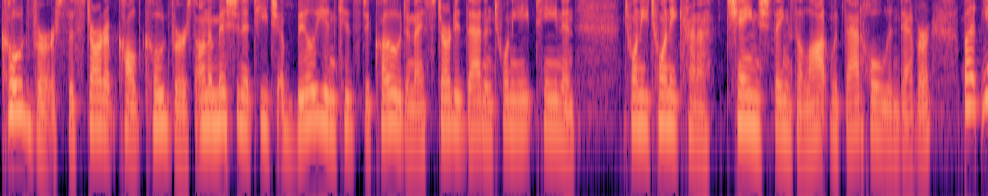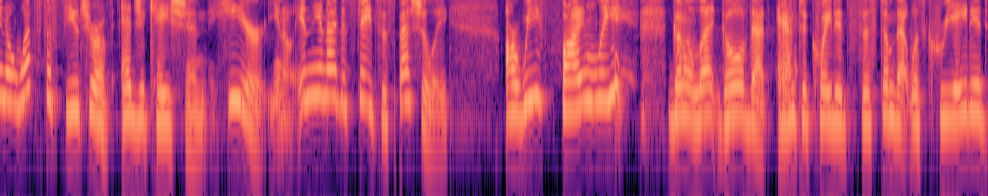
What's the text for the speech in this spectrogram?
Codeverse, the startup called Codeverse, on a mission to teach a billion kids to code. And I started that in 2018 and 2020 kind of changed things a lot with that whole endeavor. But you know, what's the future of education here, you know, in the United States especially? Are we finally going to let go of that antiquated system that was created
